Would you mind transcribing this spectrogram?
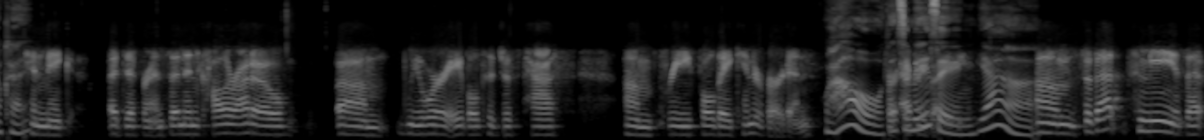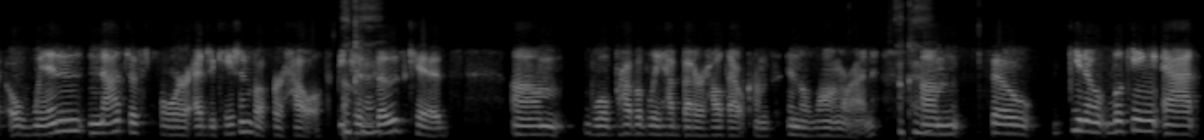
okay. can make a difference. And in Colorado, um, we were able to just pass um, free full day kindergarten. Wow, that's amazing. Yeah. Um, so that to me is a, a, win, not just for education, but for health, because okay. those kids um, will probably have better health outcomes in the long run. Okay. Um, so, you know, looking at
